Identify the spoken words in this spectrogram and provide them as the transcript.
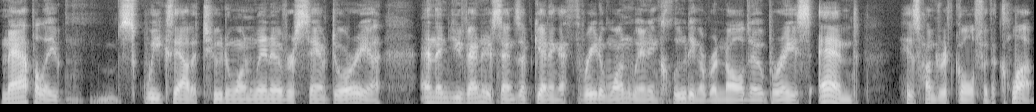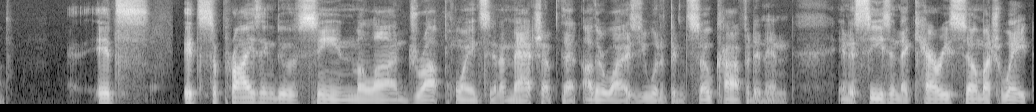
Napoli squeaks out a 2 to 1 win over Sampdoria, and then Juventus ends up getting a 3 to 1 win including a Ronaldo brace and his 100th goal for the club. It's it's surprising to have seen Milan drop points in a matchup that otherwise you would have been so confident in in a season that carries so much weight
